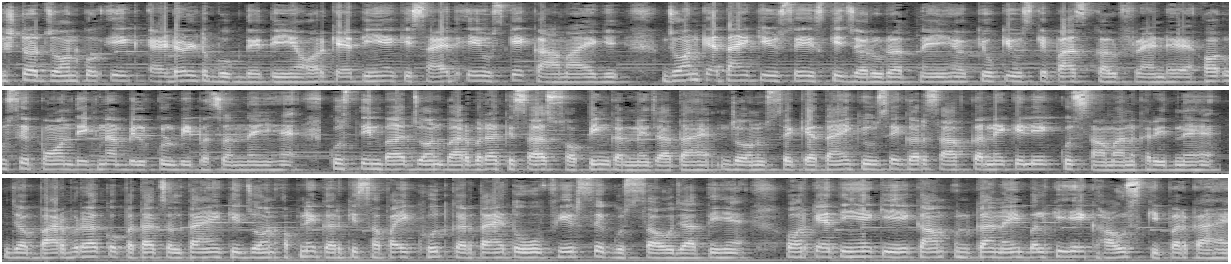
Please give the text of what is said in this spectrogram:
स्टर जॉन को एक एडल्ट बुक देती हैं और कहती हैं कि शायद ये उसके काम आएगी। जॉन कहता है कि उसे इसकी ज़रूरत नहीं है, क्योंकि उसके पास गर्लफ्रेंड है और उसे पॉन देखना बिल्कुल भी पसंद नहीं है। कुछ दिन बाद जॉन बारबरा के साथ शॉपिंग करने जाता है। जॉन उससे कहता है कि उसे घर साफ़ करने के लिए कुछ सामान सामान खरीदने हैं। जब बारबरा को पता चलता है कि जॉन अपने घर की सफ़ाई खुद करता है तो वो फिर से गुस्सा हो जाती है और कहती हैं कि ये काम उनका नहीं, बल्कि एक हाउस कीपर का है।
